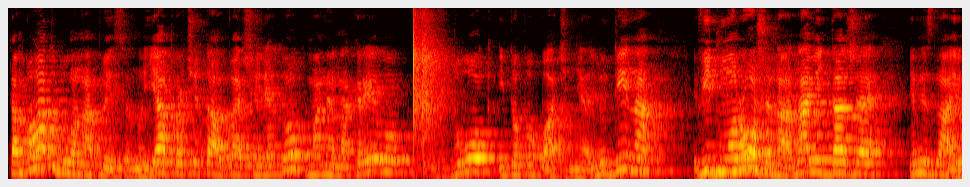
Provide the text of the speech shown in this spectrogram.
Там багато було написано. Я прочитав перший рядок, мене накрило в блок і до побачення. Людина відморожена, навіть даже, я не знаю,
